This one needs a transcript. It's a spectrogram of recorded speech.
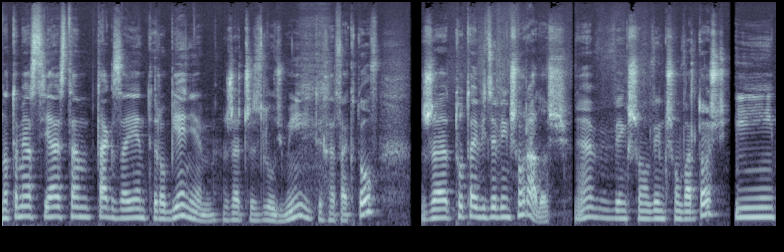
Natomiast ja jestem tak zajęty robieniem rzeczy z ludźmi i tych efektów, że tutaj widzę większą radość, nie? Większą, większą wartość i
